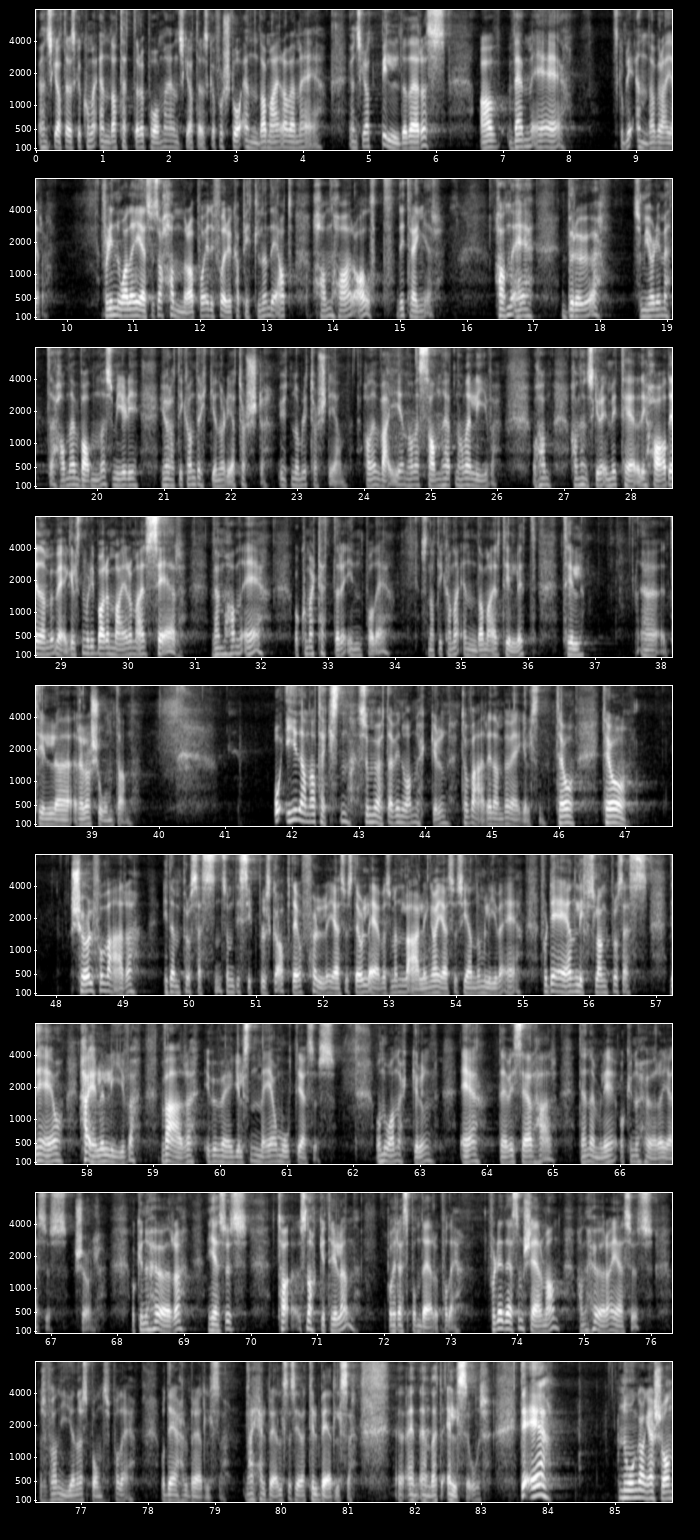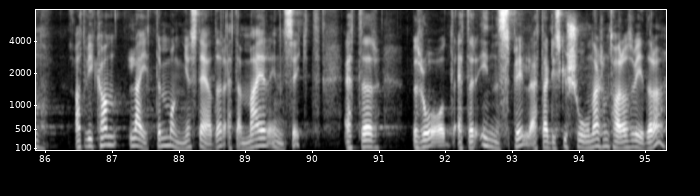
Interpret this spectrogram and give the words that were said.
Jeg ønsker at dere skal komme enda tettere på meg. Jeg ønsker at dere skal forstå enda mer av hvem jeg er. Jeg ønsker at bildet deres av hvem jeg er, skal bli enda bredere. Fordi Noe av det Jesus har hamra på i de forrige kapitlene, det er at han har alt de trenger. Han er brødet som gjør de mette. Han er vannet som de, gjør at de kan drikke når de er tørste, uten å bli tørst igjen. Han er veien, han er sannheten, han er livet. Og han, han ønsker å invitere de, ha det i den bevegelsen hvor de bare mer og mer ser hvem han er, og kommer tettere inn på det. Sånn at de kan ha enda mer tillit til, eh, til eh, relasjonen til han. Og I denne teksten så møter vi noe av nøkkelen til å være i den bevegelsen. Til å, til å sjøl få være i den prosessen som disippelskap, det å følge Jesus, det å leve som en lærling av Jesus gjennom livet er. For det er en livslang prosess. Det er å hele livet være i bevegelsen med og mot Jesus. Og Noe av nøkkelen er det vi ser her. Det er nemlig å kunne høre Jesus sjøl. Å kunne høre Jesus ta, snakke til en og respondere på det. For det er det som skjer med han. Han hører Jesus, og så får han gi en respons på det. Og det er helbredelse. Nei, helbredelse sier jeg. Tilbedelse. En, enda et Else-ord. Det er noen ganger sånn at vi kan leite mange steder etter mer innsikt, etter råd, etter innspill, etter diskusjoner som tar oss videre.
